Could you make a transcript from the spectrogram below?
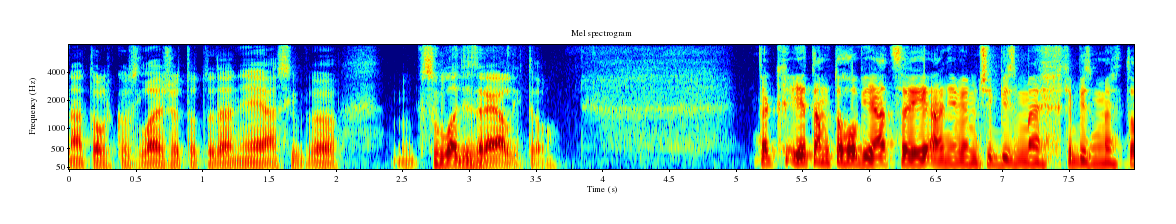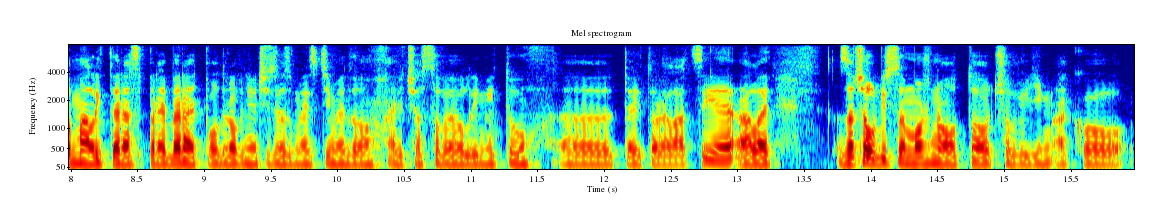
natoľko zlé, že to teda nie je asi v súlade s realitou? Tak je tam toho viacej a neviem, či by sme, keby sme to mali teraz preberať podrobne, či sa zmestíme do aj časového limitu e, tejto relácie, ale začal by som možno od toho, čo vidím ako,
